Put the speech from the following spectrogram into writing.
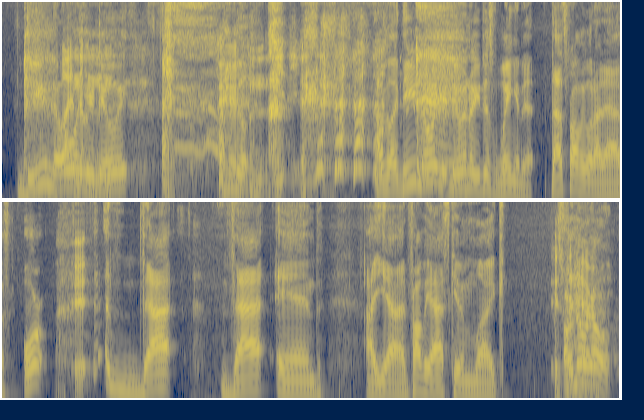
Do you know Like, what no- you're doing? I'd be like, do you know what you're doing, or are you just winging it? That's probably what I'd ask. Or it- that, that, and I yeah, I'd probably ask him like, or no, hair. no,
